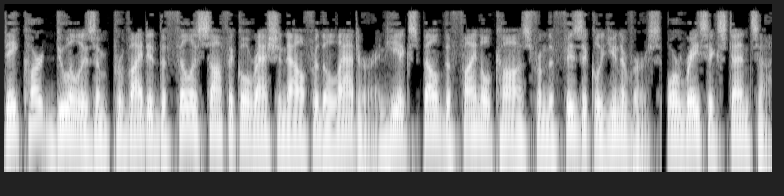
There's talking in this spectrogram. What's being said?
Descartes' dualism provided the philosophical rationale for the latter and he expelled the final cause from the physical universe or res extensa.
